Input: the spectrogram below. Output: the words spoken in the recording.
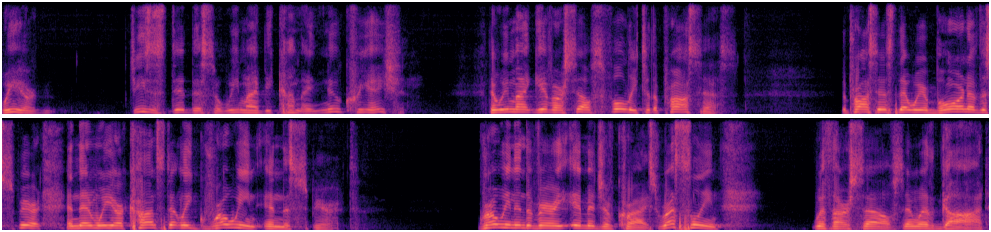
We are, Jesus did this so we might become a new creation, that we might give ourselves fully to the process. The process that we are born of the Spirit, and then we are constantly growing in the Spirit, growing in the very image of Christ, wrestling with ourselves and with God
